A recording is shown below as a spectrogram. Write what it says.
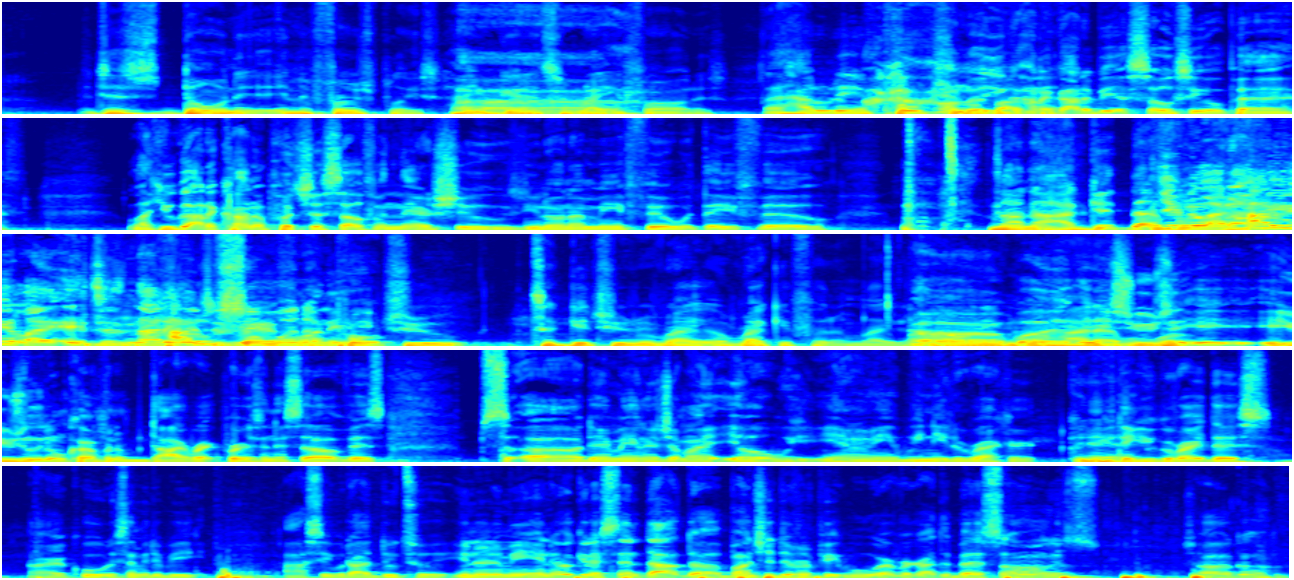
just doing it in the first place? How you get into writing for artists? Like how do they Uh, I approach don't you know. You kind of got to be a sociopath. Like you got to kind of put yourself in their shoes. You know what I mean? Feel what they feel. No, no, I get that. You but know like, what how I mean? Do, Like it's just not how even do someone approach you to get you to write a record for them? Like I don't Uh, even well, know how it- that it's usually it, it usually don't come from the direct person itself. It's uh, their manager might, yo, we, you know what I mean? We need a record. Could Yeah. you think you could write this? All right, cool. Send me the beat. I'll see what I do to it. You know what I mean? And they'll get it sent out to a bunch of different people. Whoever got the best songs, that's how it go.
